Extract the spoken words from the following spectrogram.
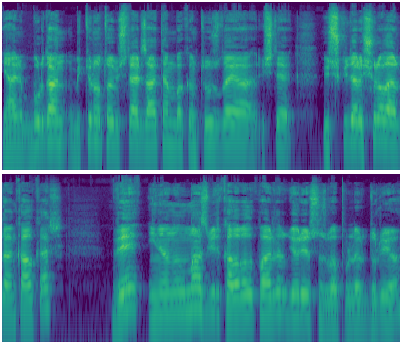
Yani buradan bütün otobüsler zaten bakın Tuzla'ya işte Üsküdar'a şuralardan kalkar ve inanılmaz bir kalabalık vardır. Görüyorsunuz vapurları duruyor.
